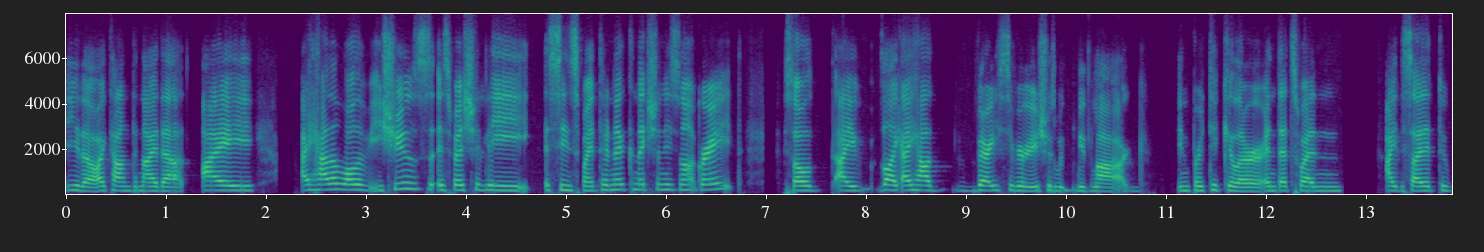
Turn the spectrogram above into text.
you know, I can't deny that. I I had a lot of issues, especially since my internet connection is not great. So I like I had very severe issues with, with lag in particular, and that's when I decided to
